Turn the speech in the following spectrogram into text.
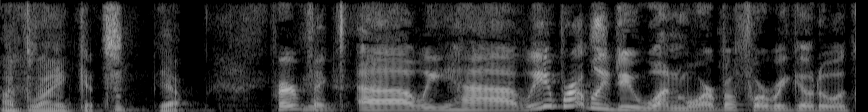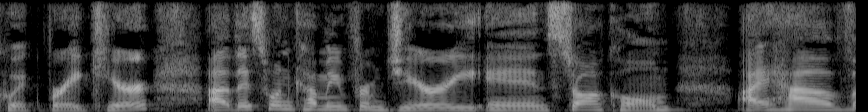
A blanket. yep. Perfect. Uh, we have, we probably do one more before we go to a quick break here. Uh, this one coming from Jerry in Stockholm. I have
